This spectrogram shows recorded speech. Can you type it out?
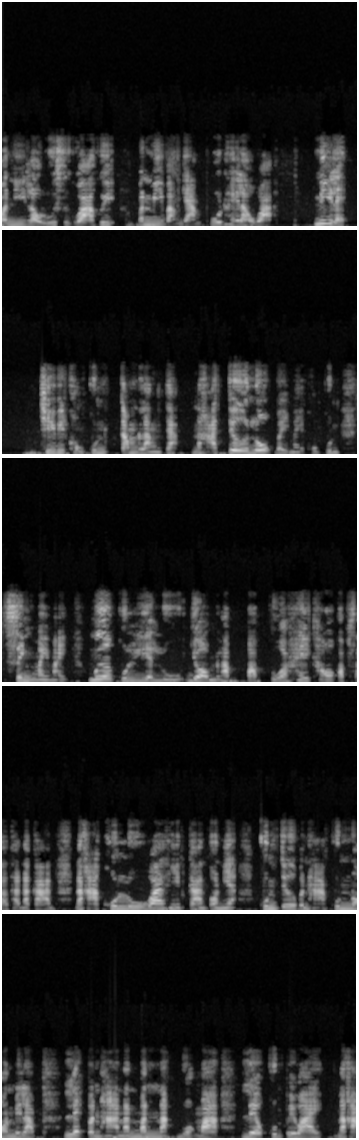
วันนี้เรารู้สึกว่าเฮ้ยมันมีบางอย่างพูดให้เราว่า นี่แหละ ชีวิตของคุณกำลังจะนะคะ เจอโลกใบใหม่ของคุณสิ่งใหม่ ๆ เมื่อคุณเรียนรู้ยอมรับปรับตัวให้เข้ากับสถานการณ์นะคะ คุณรู้ว่าเหตุการณ์ตอนเนี้คุณเจอปัญหาคุณนอนไม่หลับ และปัญหานั้นมันหนักหน่วงมาก แล้วคุณไปไหว้นะคะ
